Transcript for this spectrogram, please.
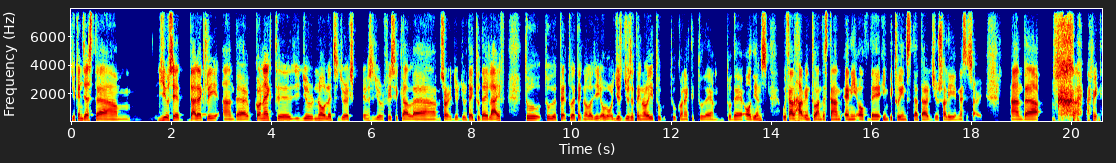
you can just um, use it directly and uh, connect uh, your knowledge your experience your physical uh, sorry your, your day-to-day life to to the te- to the technology or use, use the technology to to connect it to the to the audience without having to understand any of the in-betweens that are usually necessary. And uh, I mean,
